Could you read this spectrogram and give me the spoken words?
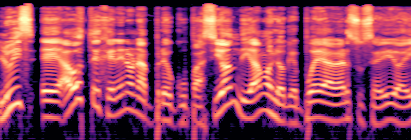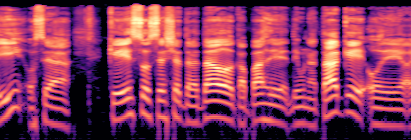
Luis, eh, ¿a vos te genera una preocupación, digamos, lo que puede haber sucedido ahí? O sea, que eso se haya tratado capaz de, de un ataque o de,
